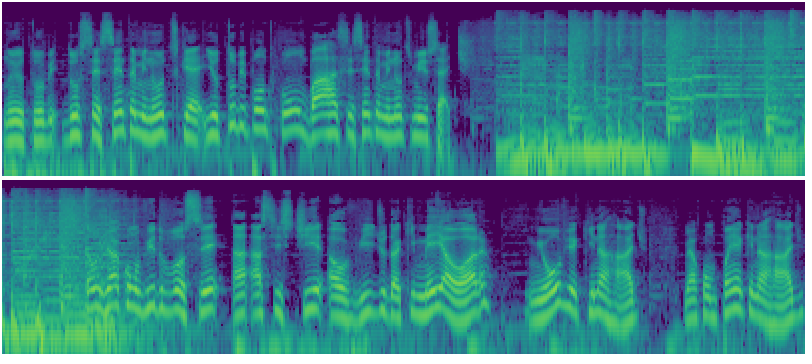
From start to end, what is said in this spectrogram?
no YouTube dos 60 minutos, que é youtube.com/barra 60 minutos 1007. Então já convido você a assistir ao vídeo daqui meia hora. Me ouve aqui na rádio, me acompanha aqui na rádio,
